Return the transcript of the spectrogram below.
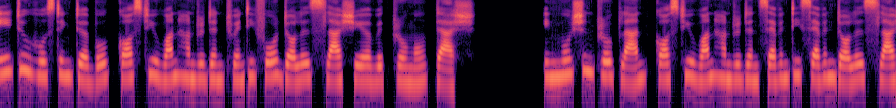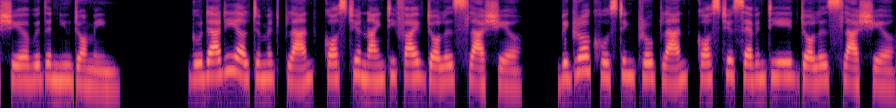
A2 Hosting Turbo cost you $124 slash year with promo dash. InMotion Pro plan cost you $177 slash year with a new domain. GoDaddy Ultimate plan cost you $95 slash year. BigRock Hosting Pro plan cost you $78 slash year.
